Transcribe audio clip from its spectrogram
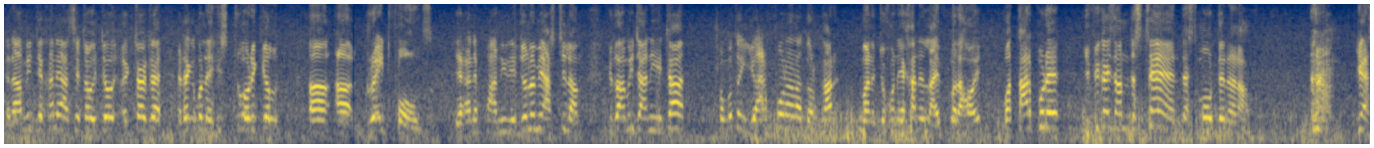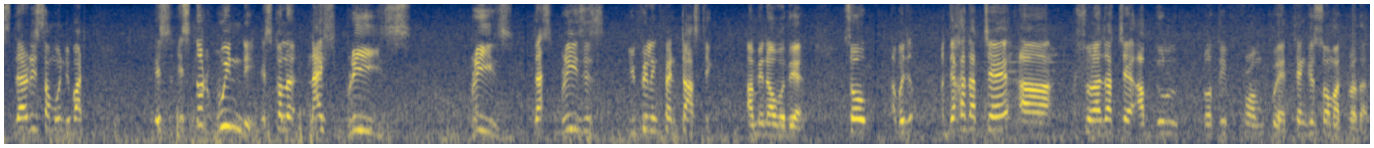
মানে আমি যেখানে আসি এটা ওইটা একটা এটাকে বলে হিস্টোরিক্যাল গ্রেট ফলস যেখানে পানির জন্য আমি আসছিলাম। কিন্তু আমি জানি এটা সম্ভবত ইয়ারফোন আনা দরকার মানে যখন এখানে লাইভ করা হয়। বা তারপরে if you guys understand that's more than an yes there is some windy but is it's not windy it's cool nice breeze breeze that's breeze is you feeling fantastic আমি নাও দেয়ার so দেখা যাচ্ছে শোনা যাচ্ছে Abdul Latif from Kuwait thank you so much brother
